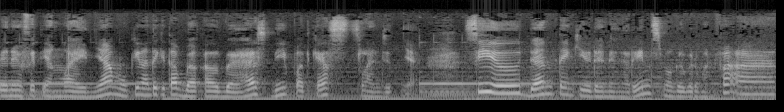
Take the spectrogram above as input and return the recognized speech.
benefit yang lainnya mungkin nanti kita bakal bahas di podcast selanjutnya. See you dan thank you udah dengerin semoga bermanfaat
